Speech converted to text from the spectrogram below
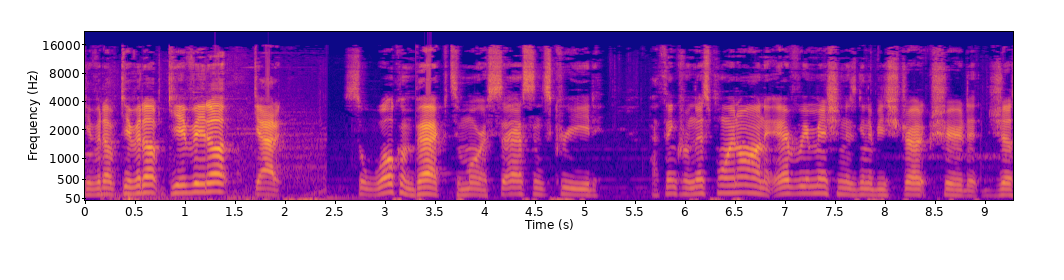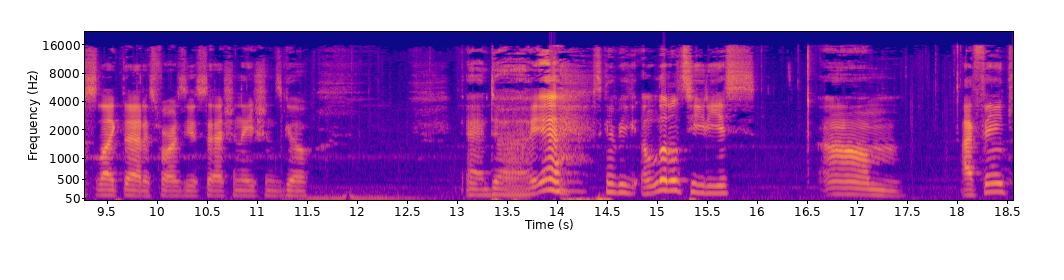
Give it up, give it up, give it up. Got it. So welcome back to more Assassin's Creed. I think from this point on, every mission is going to be structured just like that as far as the assassinations go. And uh, yeah, it's going to be a little tedious. Um, I think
